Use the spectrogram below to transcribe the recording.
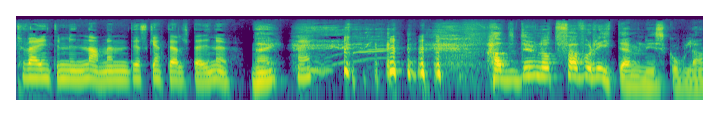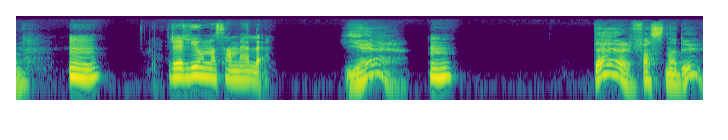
Tyvärr inte mina, men det ska jag inte älta i nu. Nej. Nej. Hade du något favoritämne i skolan? Religion och samhälle. Yeah! Där fastnade du.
